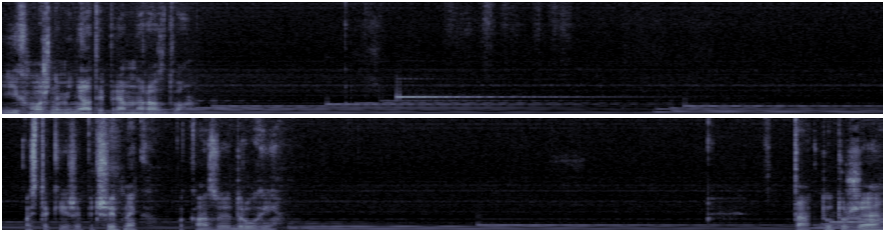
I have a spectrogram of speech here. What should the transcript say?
їх можна міняти прямо на раз-два. Ось такий же підшипник, показую другий. Так, тут уже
